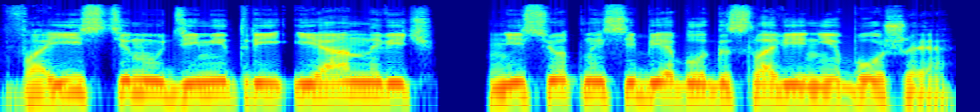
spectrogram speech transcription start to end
Воистину Дмитрий Иоаннович несет на себе благословение Божие.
